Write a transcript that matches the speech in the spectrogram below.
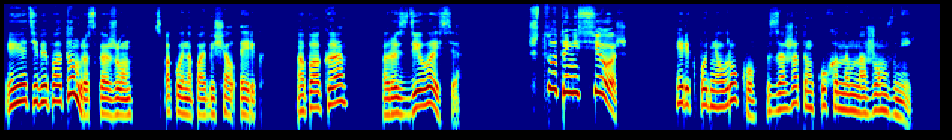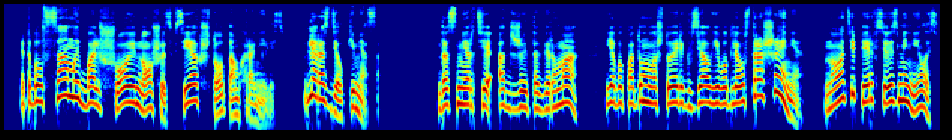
«Я тебе потом расскажу», — спокойно пообещал Эрик. «А пока раздевайся». «Что ты несешь?» Эрик поднял руку с зажатым кухонным ножом в ней. Это был самый большой нож из всех, что там хранились, для разделки мяса. До смерти Аджита Верма я бы подумала, что Эрик взял его для устрашения, но теперь все изменилось.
